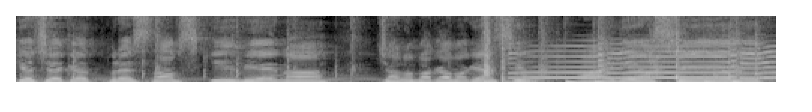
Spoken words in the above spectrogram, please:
Göçe Göt, Prestavski, Viyana. Canıma gama gelsin. Haydi Yosif.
